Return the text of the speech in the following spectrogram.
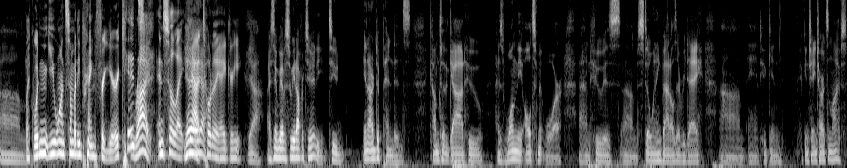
Um, Like, wouldn't you want somebody praying for your kids? Right. And so, like, Yeah, yeah, yeah, totally, I agree. yeah, I think we have a sweet opportunity to, in our dependence, come to the God who has won the ultimate war and who is um, still winning battles every day, um, and who can who can change hearts and lives.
